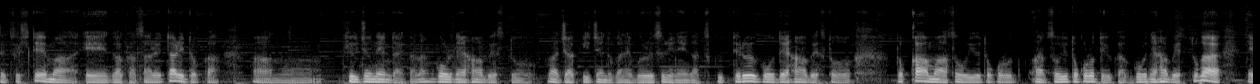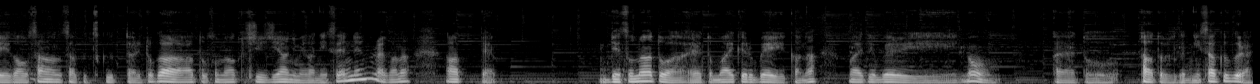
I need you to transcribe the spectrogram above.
折して、まあ、映画化されたりとか、あの、90年代かな、ゴールデンハーベスト、まあ、ジャッキー・チェンとかね、ブルース・リネが作ってるゴールデンハーベストとか、まあ、そういうところ、あそういうところというか、ゴールデンハーベストが映画を3作作ったりとか、あとその後 CG アニメが2000年ぐらいかな、あって、で、その後は、えっ、ー、と、マイケル・ベイかな？マイケル・ベイの、えっ、ー、と、タートルズが2作ぐらい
